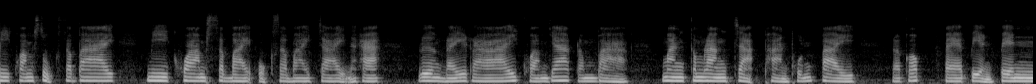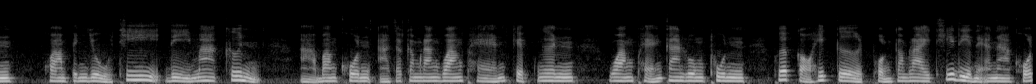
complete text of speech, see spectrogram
มีความสุขสบาย มีความสบายอกสบายใจนะคะ เรื่องร้ายๆ ความยากลำบาก มันกำลังจะผ่านพ้นไป แล้วก็แปลเปลี่ยนเป็นความเป็นอยู่ที่ดีมากขึ้น บางคนอาจจะกำลังวางแผนเก็บเงิน วางแผนการลงทุน เพื่อก่อให้เกิดผลกำไรที่ดีในอนาคต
